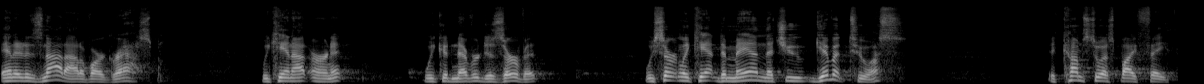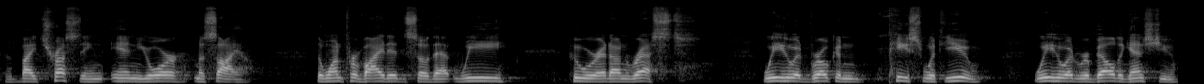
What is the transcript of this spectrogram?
And it is not out of our grasp. We cannot earn it. We could never deserve it. We certainly can't demand that you give it to us. It comes to us by faith, by trusting in your Messiah, the one provided so that we who were at unrest, we who had broken peace with you, we who had rebelled against you,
